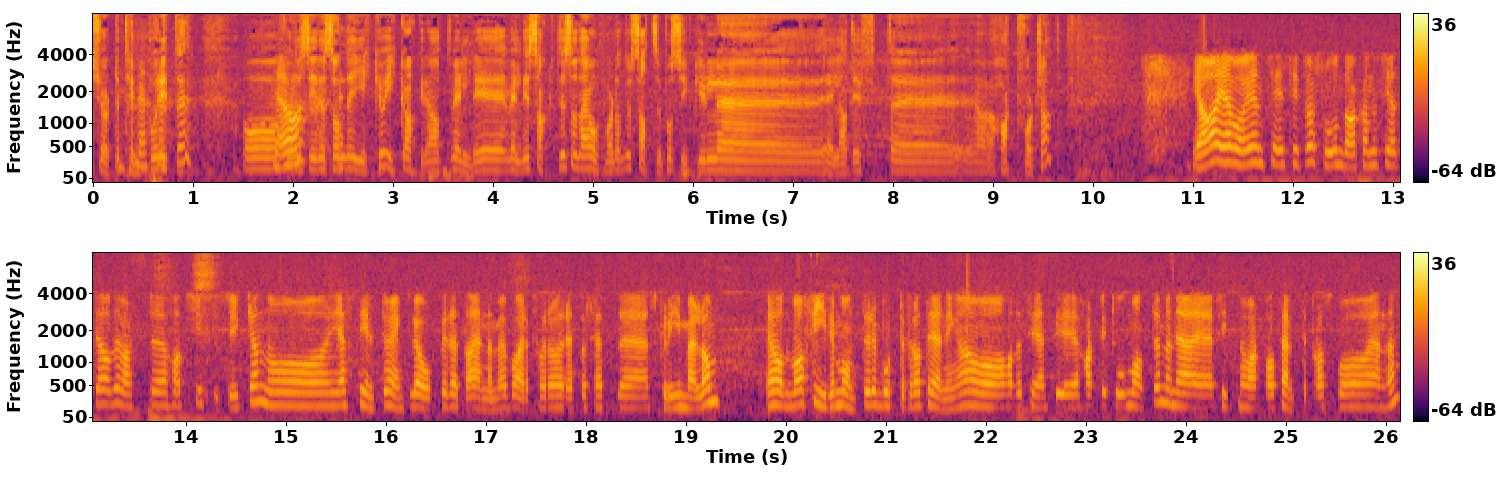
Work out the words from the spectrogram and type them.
kjørte temporittet. Og for å si det sånn, det gikk jo ikke akkurat veldig, veldig sakte, så det er åpenbart at du satser på sykkel eh, relativt eh, hardt fortsatt. Ja, jeg var i en situasjon da kan du si at jeg hadde vært, eh, hatt kyssesyken. Og jeg stilte jo egentlig opp i dette NM-et bare for å rett og slett eh, skli imellom. Jeg hadde, var fire måneder borte fra treninga og hadde trent i, hardt i to måneder, men jeg fikk nå i hvert fall femteplass på NM.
